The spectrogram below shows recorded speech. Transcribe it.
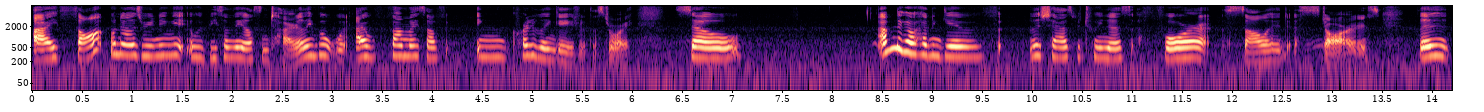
I thought when I was reading it, it would be something else entirely, but I found myself incredibly engaged with the story. So I'm going to go ahead and give The Shadows Between Us four solid stars. The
